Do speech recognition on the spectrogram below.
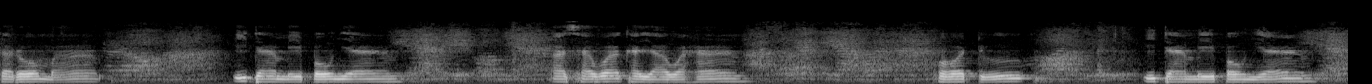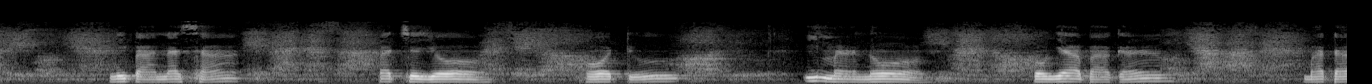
ကရောမာဣဒံမေပုံညံအသဝခယဝဟံဟောတုဣဒံမေပုံညံနိဗ္ဗာနသปัจจโย ဟောတုဣမံနောပုံညဘာကံမာတာ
